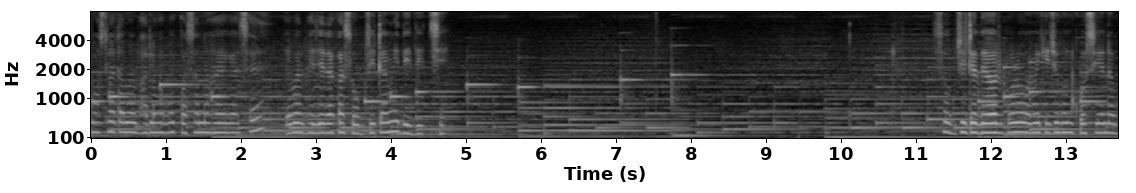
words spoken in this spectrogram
মশলাটা আমার ভালোভাবে কষানো হয়ে গেছে। এবার ভেজে রাখা সবজিটা আমি দিয়ে দিচ্ছি। সবজিটা দেওয়ার পরও আমি কিছুক্ষণ কষিয়ে নেব।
